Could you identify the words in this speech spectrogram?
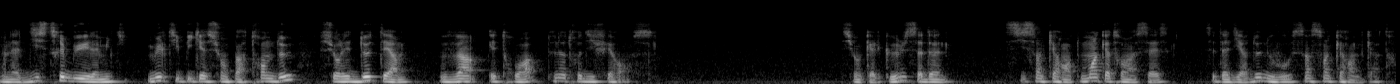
On a distribué la multiplication par 32 sur les deux termes 20 et 3 de notre différence. Si on calcule, ça donne 640 moins 96, c'est-à-dire de nouveau 544.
